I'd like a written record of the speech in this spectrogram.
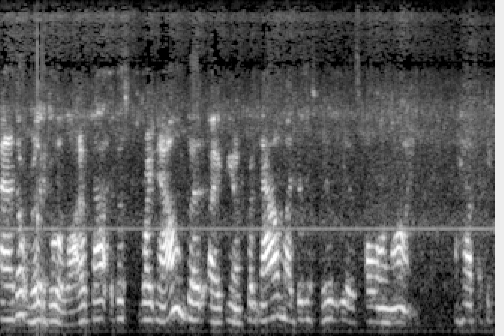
And I don't really do a lot of that at this right now, but I, you know, but now my business really is all online. I have, I think,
